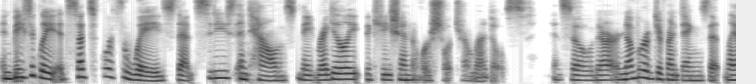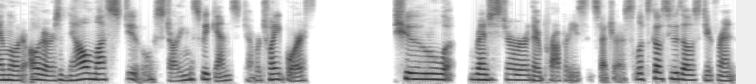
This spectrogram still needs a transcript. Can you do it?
And basically, it sets forth the ways that cities and towns may regulate vacation or short term rentals. And so there are a number of different things that landlord owners now must do starting this weekend, September 24th, to register their properties, etc. So let's go through those different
